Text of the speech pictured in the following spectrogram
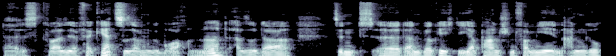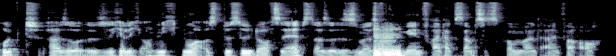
da ist quasi der Verkehr zusammengebrochen. Ne? Also da sind äh, dann wirklich die japanischen Familien angerückt. Also sicherlich auch nicht nur aus Düsseldorf selbst. Also es ist immer so, mhm. Familien freitags, samstags kommen halt einfach auch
